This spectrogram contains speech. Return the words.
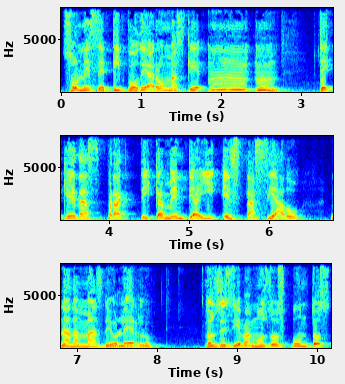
Son ese tipo de aromas que mm, mm, te quedas prácticamente ahí estasiado nada más de olerlo. Entonces llevamos dos puntos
